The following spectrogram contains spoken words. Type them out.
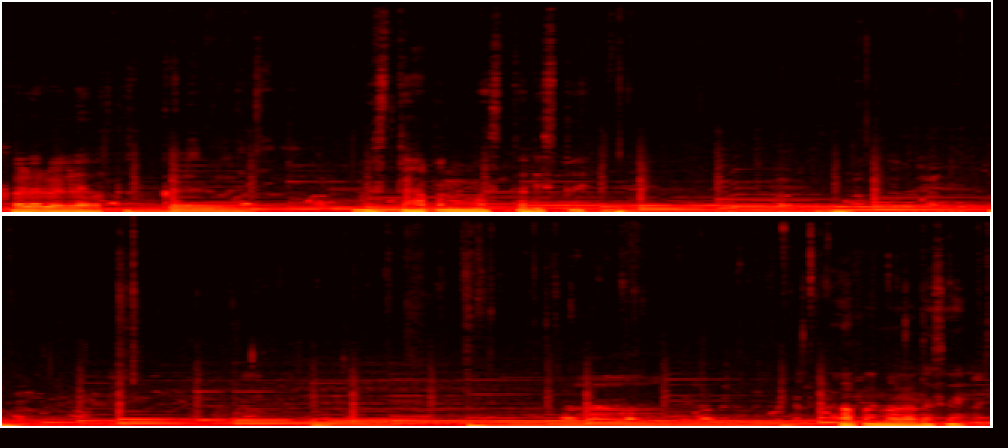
कलर वेगळा आहे फक्त. कलर मस्त हा पण मस्त दिसतोय. हा पण बघा कसं आहे.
